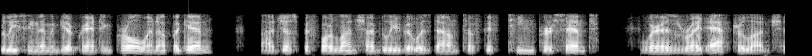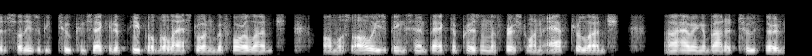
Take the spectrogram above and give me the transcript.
releasing them and granting parole went up again. Uh, just before lunch, I believe it was down to 15%, whereas right after lunch, and so these would be two consecutive people, the last one before lunch, almost always being sent back to prison, the first one after lunch, uh, having about a two thirds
